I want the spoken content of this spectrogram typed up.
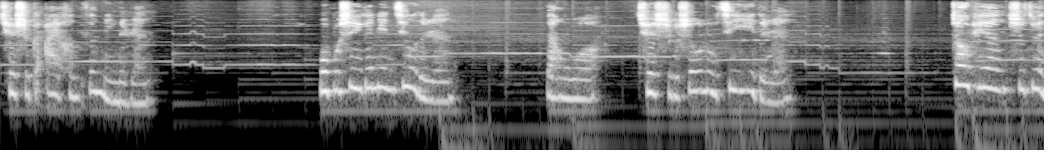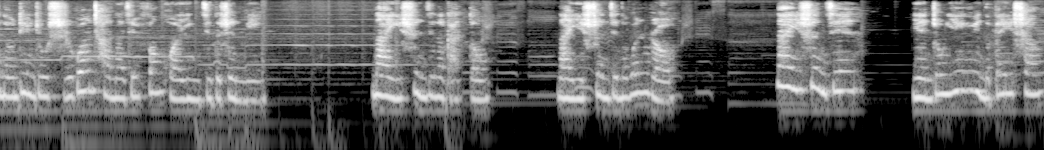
却是个爱恨分明的人。我不是一个念旧的人，但我却是个收录记忆的人。照片是最能定住时光刹那间芳华印记的证明。那一瞬间的感动，那一瞬间的温柔，那一瞬间眼中氤氲的悲伤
